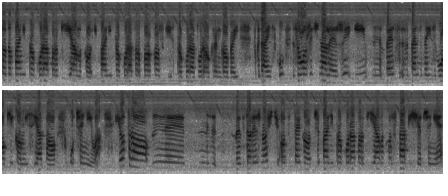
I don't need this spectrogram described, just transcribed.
co do pani prokurator Kijanko i pani prokurator Porkowskiej z prokuratury okręgowej w Gdańsku złożyć należy i bez zbędnej zwłoki komisja to uczyniła. Jutro w zależności od tego, czy pani prokurator Kijanko stawi się, czy nie,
